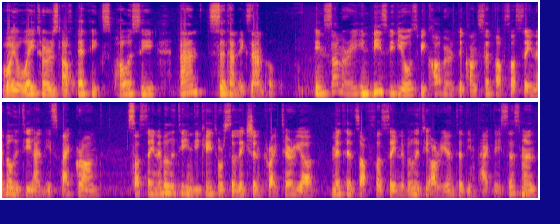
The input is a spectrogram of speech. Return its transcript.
violators of ethics policy and set an example. In summary, in these videos we covered the concept of sustainability and its background, sustainability indicator selection criteria, methods of sustainability-oriented impact assessment,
